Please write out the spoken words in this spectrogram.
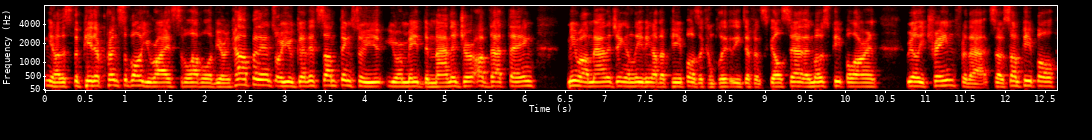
You know, it's the Peter principle. You rise to the level of your incompetence, or you're good at something, so you, you're made the manager of that thing. Meanwhile, managing and leading other people is a completely different skill set, and most people aren't really trained for that. So some people,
